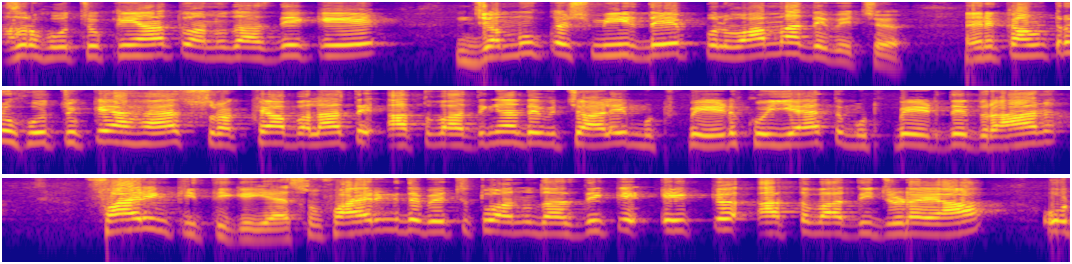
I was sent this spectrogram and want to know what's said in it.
ਹਾਜ਼ਰ ਹੋ ਚੁੱਕੇ ਹਾਂ। ਤੁਹਾਨੂੰ ਦੱਸ ਦਈਏ ਕਿ ਜੰਮੂ ਕਸ਼ਮੀਰ ਦੇ ਪੁਲਵਾਮਾ ਦੇ ਵਿੱਚ ਐਨਕਾਊਂਟਰ ਹੋ ਚੁੱਕਿਆ ਹੈ। ਸੁਰੱਖਿਆ ਬਲਾਂ ਤੇ ਅੱਤਵਾਦੀਆਂ ਦੇ ਵਿਚਾਲੇ ਮੁਠਭੇੜ ਹੋਈ ਹੈ ਤੇ ਮੁਠਭੇੜ ਦੇ ਦੌਰਾਨ ਫਾਇਰਿੰਗ ਕੀਤੀ ਗਈ ਹੈ। ਸੋ ਫਾਇਰਿੰਗ ਦੇ ਵਿੱਚ ਤੁਹਾਨੂੰ ਦੱਸ ਦਈਏ ਕਿ ਇੱਕ ਅੱਤਵਾਦੀ ਜਿਹੜਾ ਆ, ਉਹ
